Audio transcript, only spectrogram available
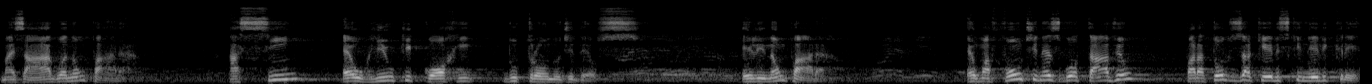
mas a água não para. Assim é o rio que corre do trono de Deus. Ele não para. É uma fonte inesgotável para todos aqueles que nele crê.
